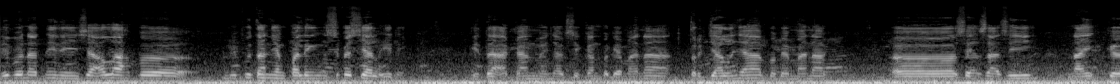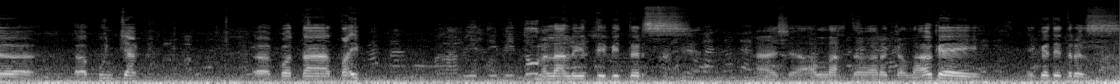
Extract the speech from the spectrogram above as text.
liputan ini insya Allah liputan yang paling spesial ini kita akan menyaksikan bagaimana terjalnya bagaimana eh, sensasi naik ke eh, puncak eh, kota Taib melalui TV Tours. Masya Allah. Oke, ikuti terus.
